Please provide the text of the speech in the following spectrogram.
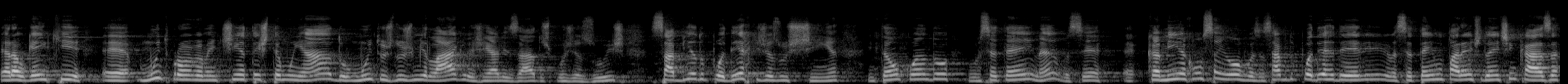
Era alguém que é, muito provavelmente tinha testemunhado muitos dos milagres realizados por Jesus, sabia do poder que Jesus tinha. Então, quando você tem, né, você é, caminha com o Senhor, você sabe do poder dele, você tem um parente doente em casa,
